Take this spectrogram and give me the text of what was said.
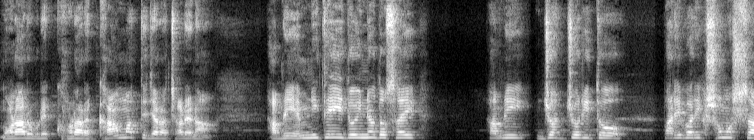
মরার উপরে খড়ার ঘা মারতে যারা ছাড়ে না, আপনি এমনিতেই দৈন্য দশায় আপনি জর্জরিত পারিবারিক সমস্যা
